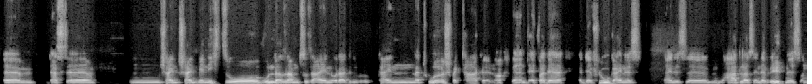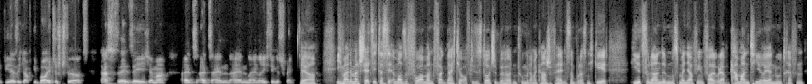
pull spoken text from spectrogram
Ähm, das äh, hm, scheint, scheint mir nicht so wundersam zu sein oder kein Naturspektakel. Ne? Während etwa der, der Flug eines, eines äh, Adlers in der Wildnis und wie er sich auf die Beute stürzt, das sehe seh ich immer als, als ein, ein, ein richtiges Spektakel. Ja, ich meine, man stellt sich das ja immer so vor, man vergleicht ja oft dieses deutsche Behördentum mit amerikanischen Verhältnissen, wo das nicht geht. Hierzulande muss man ja auf jeden Fall oder kann man Tiere ja nur treffen,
